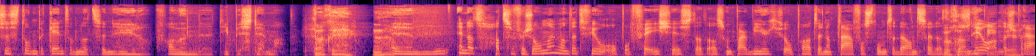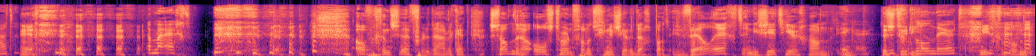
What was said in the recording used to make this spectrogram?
ze stond bekend omdat ze een hele opvallende diepe stem had. Oké. Okay. Ja. Um, en dat had ze verzonnen, want het viel op op feestjes. Dat als ze een paar biertjes op had en op tafel stond te dansen, dat ze dan heel anders praten. Ja. ja maar echt. Overigens, voor de duidelijkheid, Sandra Olstorn van het Financiële Dagblad is wel echt. En die zit hier gewoon in Zeker. de Niet studio. Geblondeerd. Niet geblondeerd.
